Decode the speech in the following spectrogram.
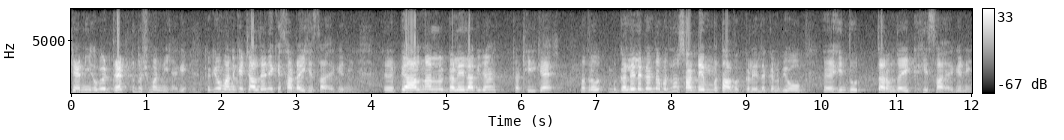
ਜੈਨੀ ਹੋਵੇ, ਡਾਇਰੈਕਟ ਦੁਸ਼ਮਣ ਨਹੀਂ ਹੈਗੇ। ਕਿਉਂਕਿ ਉਹ ਮੰਨ ਕੇ ਚੱਲਦੇ ਨੇ ਕਿ ਸਾਡਾ ਹੀ ਹਿੱਸਾ ਹੈਗੇ ਨੇ। ਪਿਆਰ ਨਾਲ ਗਲੇ ਲੱਗ ਜਾਣ ਤਾਂ ਠੀਕ ਹੈ। ਮਤਲਬ ਗਲੇ ਲੱਗਣ ਦਾ ਮਤਲਬ ਸਾਡੇ ਮੁਤਾਬਕ ਗਲੇ ਲੱਗਣ ਵੀ ਉਹ ਹਿੰਦੂ ਧਰਮ ਦਾ ਇੱਕ ਹਿੱਸਾ ਹੈਗੇ ਨੇ।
